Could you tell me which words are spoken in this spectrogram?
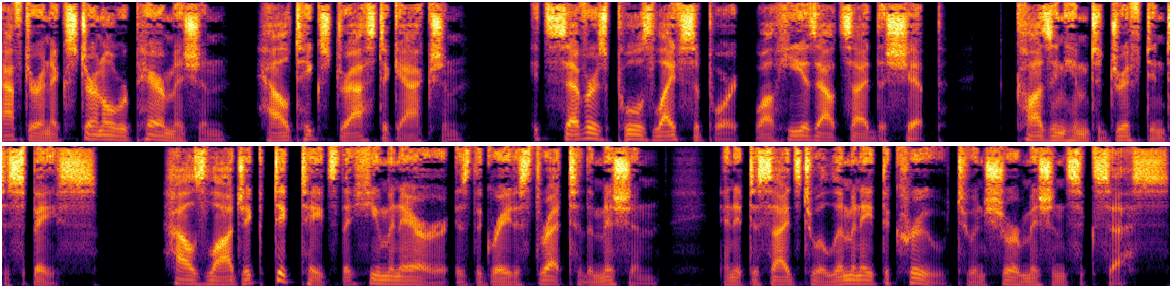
After an external repair mission, Hal takes drastic action. It severs Poole's life support while he is outside the ship, causing him to drift into space. Hal's logic dictates that human error is the greatest threat to the mission, and it decides to eliminate the crew to ensure mission success.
